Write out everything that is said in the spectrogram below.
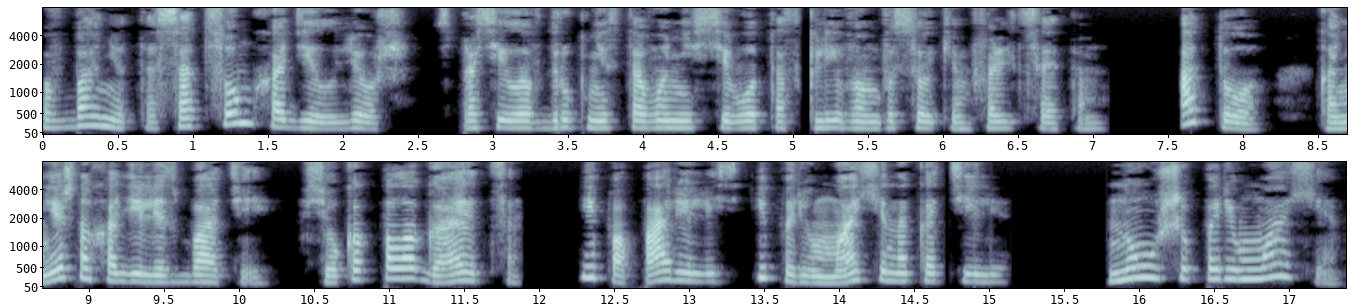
В баню-то с отцом ходил Лёш? Спросила вдруг ни с того ни с сего тоскливым высоким фальцетом. А то, конечно, ходили с батей, все как полагается. И попарились, и по накатили. Ну уж и по.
